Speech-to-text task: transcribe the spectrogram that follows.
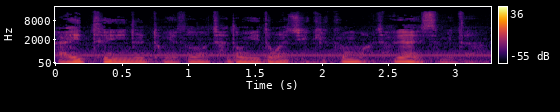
아이트인을 통해서 자동 이동할 수 있게끔 처리하였습니다.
